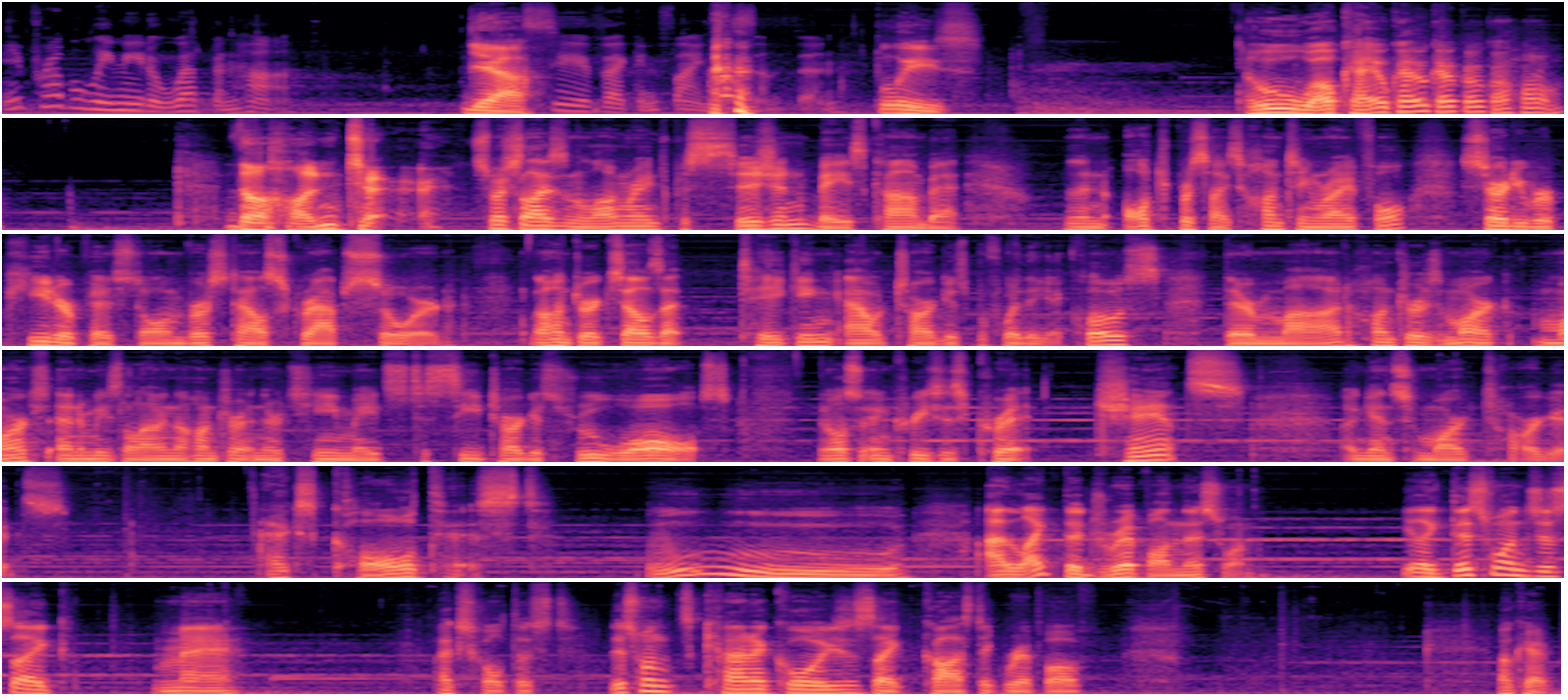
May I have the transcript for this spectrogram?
You probably need a weapon, huh? Yeah, Let's see if I can find you something. please. Ooh, okay, okay, okay, okay, okay, hold on. The Hunter specializes in long-range, precision-based combat with an ultra-precise hunting rifle, sturdy repeater pistol, and versatile scrap sword. The Hunter excels at taking out targets before they get close. Their mod, Hunter's Mark, marks enemies, allowing the Hunter and their teammates to see targets through walls. It also increases crit chance against marked targets. Ex-cultist. Ooh. I like the drip on this one. Yeah, like this one's just like meh. Ex-cultist. This one's kind of cool. He's just like caustic ripoff. Okay.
